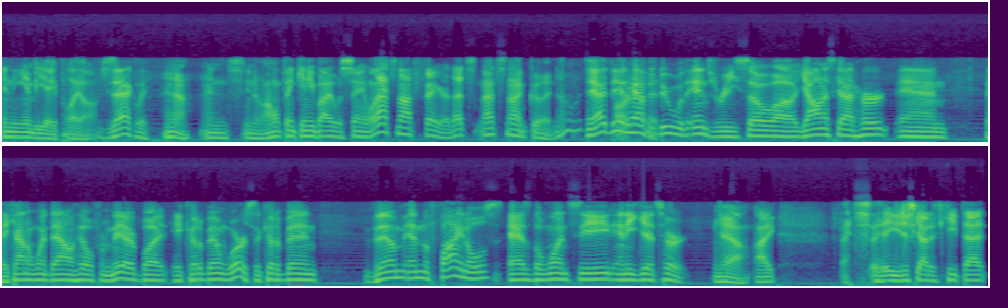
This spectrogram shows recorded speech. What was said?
in the NBA playoffs. Exactly. Yeah, and you know I don't think anybody was saying, "Well, that's not fair. That's that's not good." No, it's Yeah, it did have to do with injury. So uh, Giannis got hurt, and they kind of went downhill from there. But it could have been worse. It could have been them in the finals as the one seed, and he gets hurt. Yeah, I. That's you just got to keep that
